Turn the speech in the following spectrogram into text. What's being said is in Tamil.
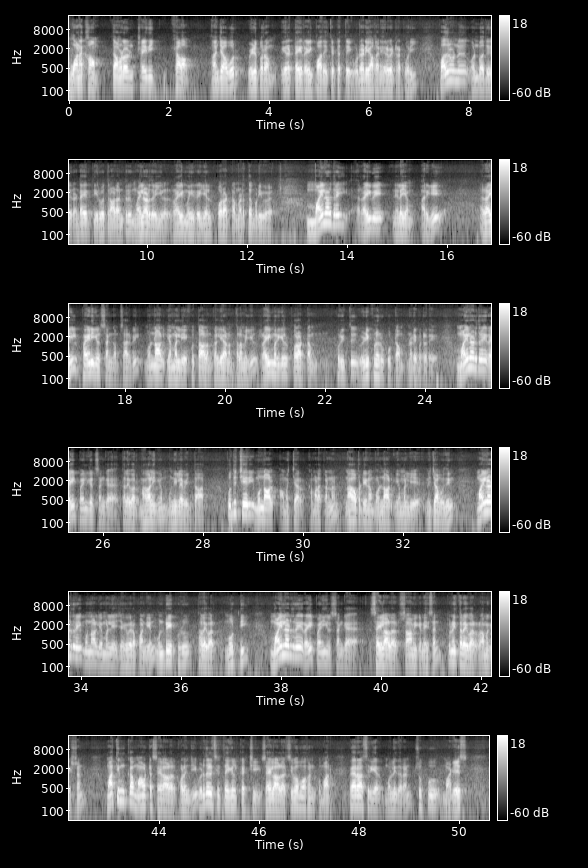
வணக்கம். தமிழன் செய்தி களம் தஞ்சாவூர் விழுப்புரம் இரட்டை ரயில் பாதை திட்டத்தை உடனடியாக நிறைவேற்றக் கோரி பதினொன்று ஒன்பது ரெண்டாயிரத்தி இருபத்தி நாலு அன்று மயிலாடுதுறையில் ரயில் மறியல் போராட்டம் நடத்த முடிவு. மயிலாடுதுறை ரயில்வே நிலையம் அருகே ரயில் பயணிகள் சங்கம் சார்பில் முன்னாள் எம்எல்ஏ குத்தாலம் கல்யாணம் தலைமையில் ரயில் மறியல் போராட்டம் குறித்து விழிப்புணர்வு கூட்டம் நடைபெற்றது. மயிலாடுதுறை ரயில் பயணிகள் சங்க தலைவர் மகாலிங்கம் முன்னிலை வைத்தார் புதுச்சேரி முன்னாள் அமைச்சர் கமலக்கண்ணன் நாகப்பட்டினம் முன்னாள் எம்எல்ஏ நிஜாமுதீன் மயிலாடுதுறை முன்னாள் எம்எல்ஏ ஜெகவீரபாண்டியன் ஒன்றிய குழு தலைவர் மூர்த்தி மயிலாடுதுறை ரயில் பயணிகள் சங்க செயலாளர் சாமி கணேசன் துணைத் தலைவர் ராமகிருஷ்ணன் மதிமுக மாவட்ட செயலாளர் கொளஞ்சி விடுதலை சிறுத்தைகள் கட்சி செயலாளர் சிவமோகன் குமார் பேராசிரியர் முரளிதரன் சுப்பு மகேஷ்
